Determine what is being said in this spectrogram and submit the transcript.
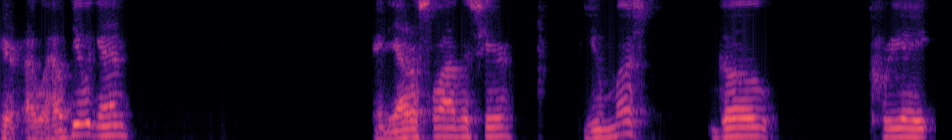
Here, I will help you again. And Yaroslav is here. You must go create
